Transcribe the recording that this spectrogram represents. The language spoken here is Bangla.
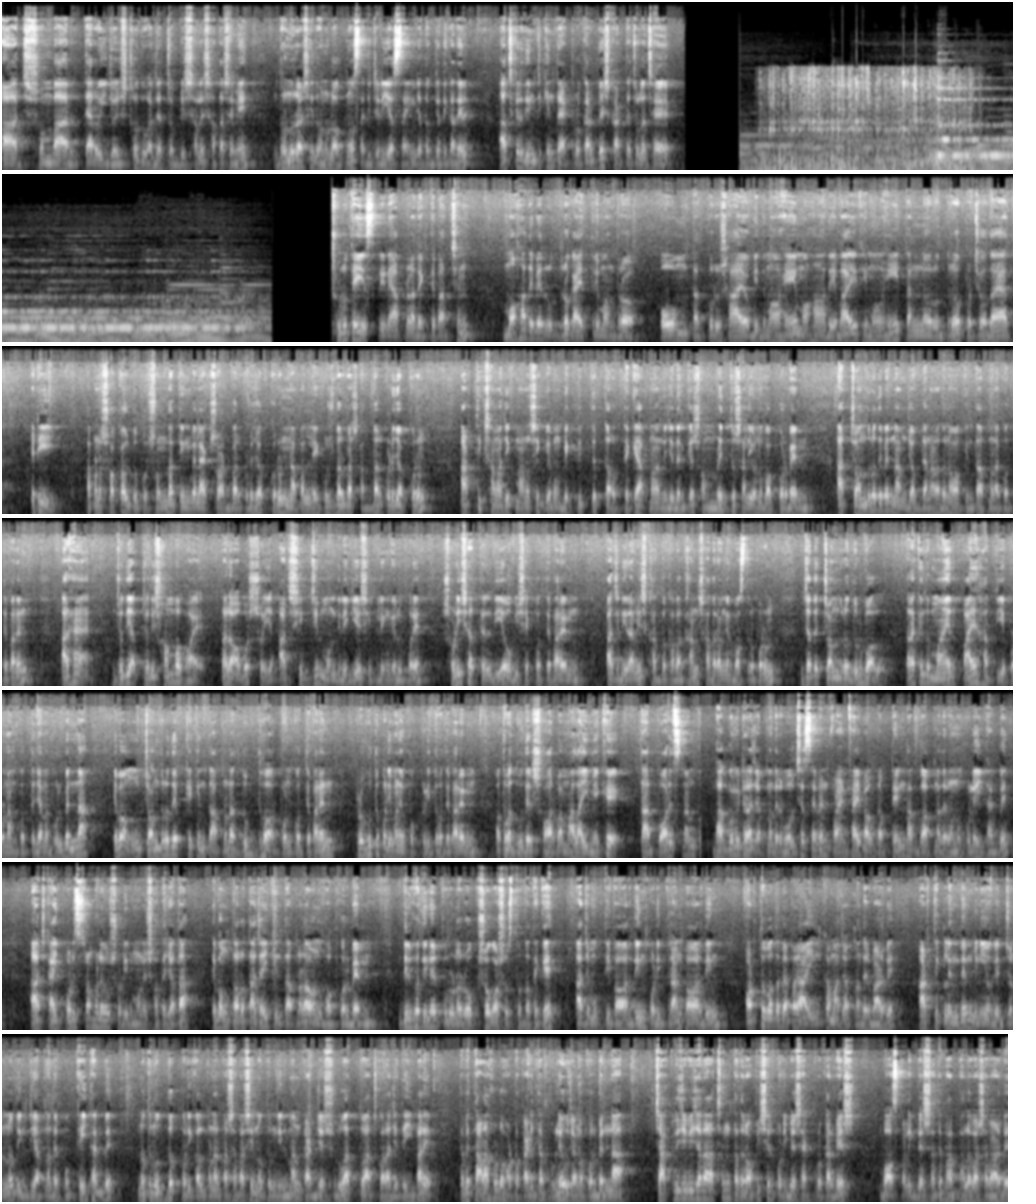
আজ সোমবার তেরোই জ্যৈষ্ঠ দু হাজার চব্বিশ সালে সাতাশে মে, ধনুরাশি, ধনুলগ্ন স্যাজিটেরিয়াস সাইন জাতক জাতিকাদের আজকের দিনটি কিন্তু এক প্রকার বেশ কাটতে চলেছে। শুরুতেই স্ক্রিনে আপনারা দেখতে পাচ্ছেন মহাদেবের রুদ্র গায়ত্রী মন্ত্র। ওম তৎপুরুষায় বিদ্মহে মহাদেবায় ধীমহি তন্ন রুদ্র প্রচোদয়াত এটি আপনারা সকাল দুপুর সন্ধ্যা তিন বেলা একশো আটবার করে জপ করুন, না পারলে একুশবার বা সাতবার করে জপ করুন। আর্থিক, সামাজিক, মানসিক এবং ব্যক্তিত্বের তরফ থেকে আপনারা নিজেদেরকে সমৃদ্ধশালী অনুভব করবেন। আর চন্দ্রদেবের নাম জপ দেন আরাধনাও কিন্তু আপনারা করতে পারেন। আর হ্যাঁ যদি যদি সম্ভব হয়, তাহলে অবশ্যই আজ শিবজির মন্দিরে গিয়ে শিবলিঙ্গের উপরে সরিষার তেল দিয়ে অভিষেক করতে পারেন। আজ নিরামিষ খাদ্য খাবার খান, সাদা রঙের বস্ত্র পরুন। যাদের চন্দ্র দুর্বল, তারা কিন্তু মায়ের পায়ে হাত দিয়ে প্রণাম করতে যেন ভুলবেন না এবং চন্দ্রদেবকে কিন্তু আপনারা দুগ্ধ অর্পণ করতে পারেন, প্রভূত পরিমাণে উপকৃত হতে পারেন। অথবা দুধের স্বর বা মালাই মেখে তারপর স্নান করুন। ভাগ্য মিটার আজ আপনাদের বলছে seven point five out of ten ভাগ্য আপনাদের অনুকূলেই থাকবে। আজ কায়িক পরিশ্রম হলেও শরীর মনে সতেজতা এবং তরতাজাই কিন্তু আপনারা অনুভব করবেন। দীর্ঘদিনের পুরনো রোগ শোক, অসুস্থতা থেকে আজ মুক্তি পাওয়ার দিন, পরিত্রাণ পাওয়ার দিন। অর্থগত ব্যাপারে আয় ইনকাম আজ আপনাদের বাড়বে। আর্থিক লেনদেন বিনিয়োগের জন্য দিনটি আপনাদের পক্ষেই থাকবে। নতুন উদ্যোগ পরিকল্পনার পাশাপাশি নতুন নির্মাণ কার্যের শুরুয়াত তো আজ করা যেতেই পারে। তবে তাড়াহুড়ো হটকারিতা ভুলেও যেন করবেন না। চাকরিজীবী যারা আছেন, তাদের অফিসের পরিবেশ এক প্রকার বেশ। বস কলিকদের সাথে ভাব ভালোবাসা বাড়বে।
